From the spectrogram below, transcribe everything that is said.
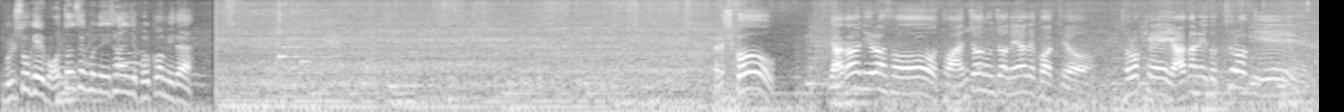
물속에 뭐 어떤 생물들이 사는지 볼 겁니다. let's go 야간이라서 더 안전운전 해야 될 것 같아요. 저렇게 야간에도 트럭이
